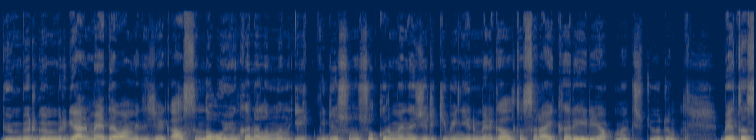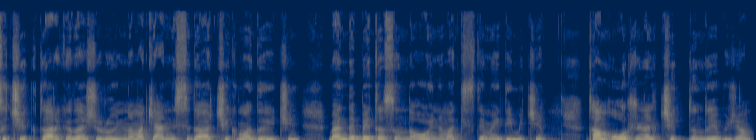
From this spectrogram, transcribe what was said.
gümbür gümbür gelmeye devam edecek. Aslında oyun kanalımın ilk videosunu Soccer Manager 2021 Galatasaray kariyeri yapmak istiyordum. Betası çıktı arkadaşlar oyunun ama kendisi daha çıkmadığı için. Ben de betasında oynamak istemediğim için tam orijinal çıktığında yapacağım.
